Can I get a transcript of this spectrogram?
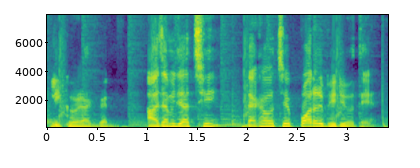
ক্লিক করে রাখবেন। আজ আমি যাচ্ছি, দেখা হচ্ছে পরের ভিডিওতে।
